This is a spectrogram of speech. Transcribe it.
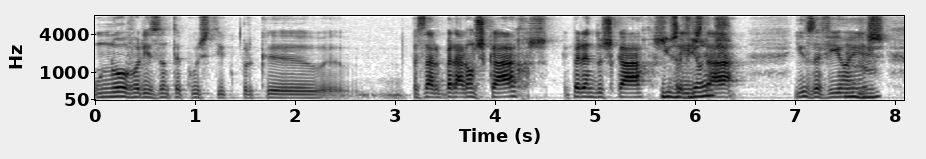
um novo horizonte acústico, porque eh, passaram, pararam os carros, e parando os carros, e os aviões? Está, e os aviões. Uhum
